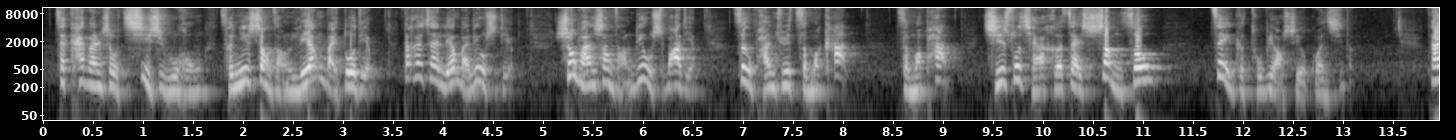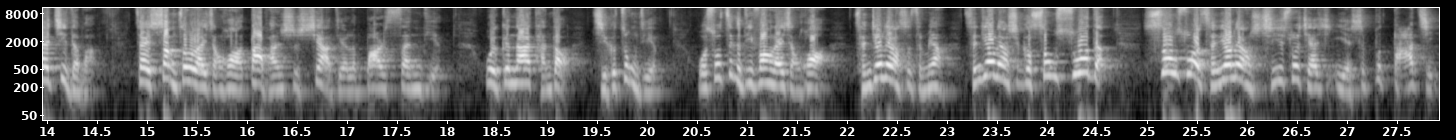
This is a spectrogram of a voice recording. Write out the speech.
在开盘的时候气势如虹，曾经上涨两百多点，大概在两百六十点，收盘上涨六十八点。这个盘局怎么看？怎么判？其实说起来和在上周这个图表是有关系的，大家记得吧？在上周来讲的话，大盘是下跌了八十三点。我也跟大家谈到几个重点。我说这个地方来讲的话，成交量是怎么样？成交量是个收缩的，收缩的成交量其实说起来也是不打紧。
